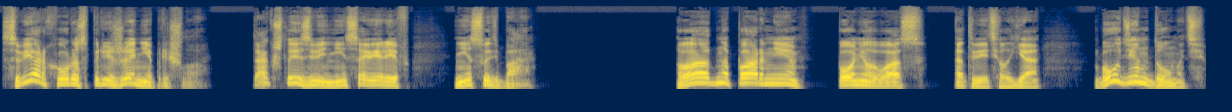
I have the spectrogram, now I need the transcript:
Сверху распоряжение пришло. Так что извини, Савельев, не судьба. Ладно, парни, понял вас, ответил я. Будем думать.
